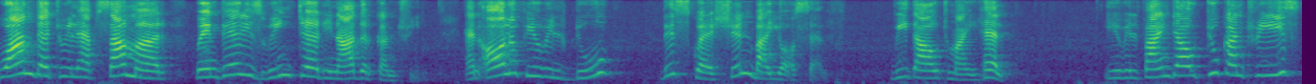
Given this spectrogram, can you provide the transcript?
One that will have summer when there is winter in other country. And all of you will do this question by yourself without my help. You will find out two countries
